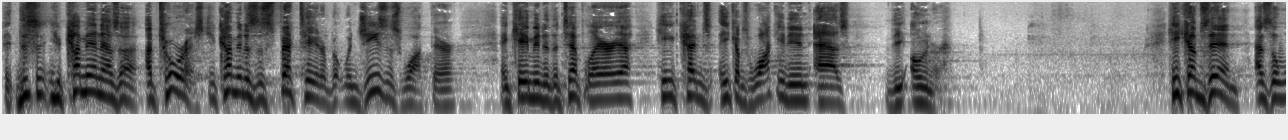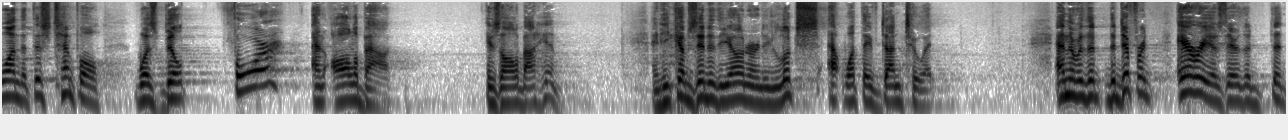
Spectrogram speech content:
This is, you come in as a, a tourist. You come in as a spectator. But when Jesus walked there and came into the temple area, he comes, he comes walking in as the owner. He comes in as the one that this temple was built for and all about. It was all about him. And he comes into the owner and he looks at what they've done to it. And there were the, the different areas there, the, the,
